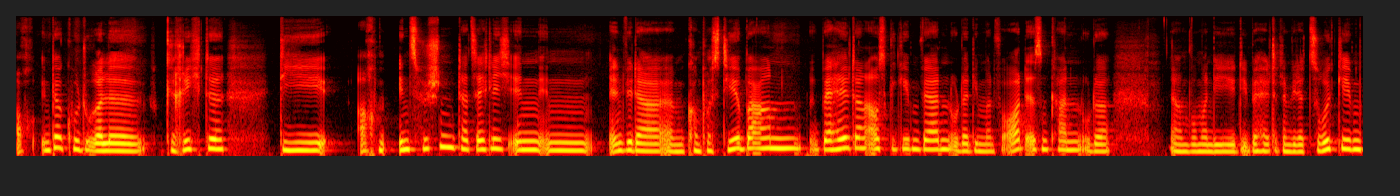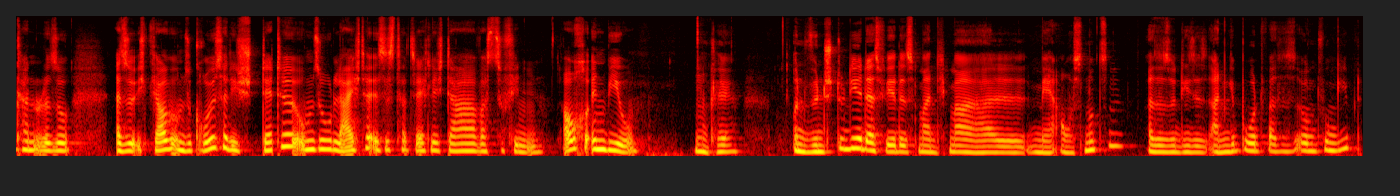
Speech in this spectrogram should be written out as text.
auch interkulturelle Gerichte, die auch inzwischen tatsächlich in, in entweder ähm, kompostierbaren Behältern ausgegeben werden oder die man vor Ort essen kann oder wo man die, die Behälter dann wieder zurückgeben kann oder so. Also ich glaube, umso größer die Städte, umso leichter ist es tatsächlich da was zu finden. Auch in Bio. Okay. Und wünschst du dir, dass wir das manchmal mehr ausnutzen? Also so dieses Angebot, was es irgendwo gibt?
